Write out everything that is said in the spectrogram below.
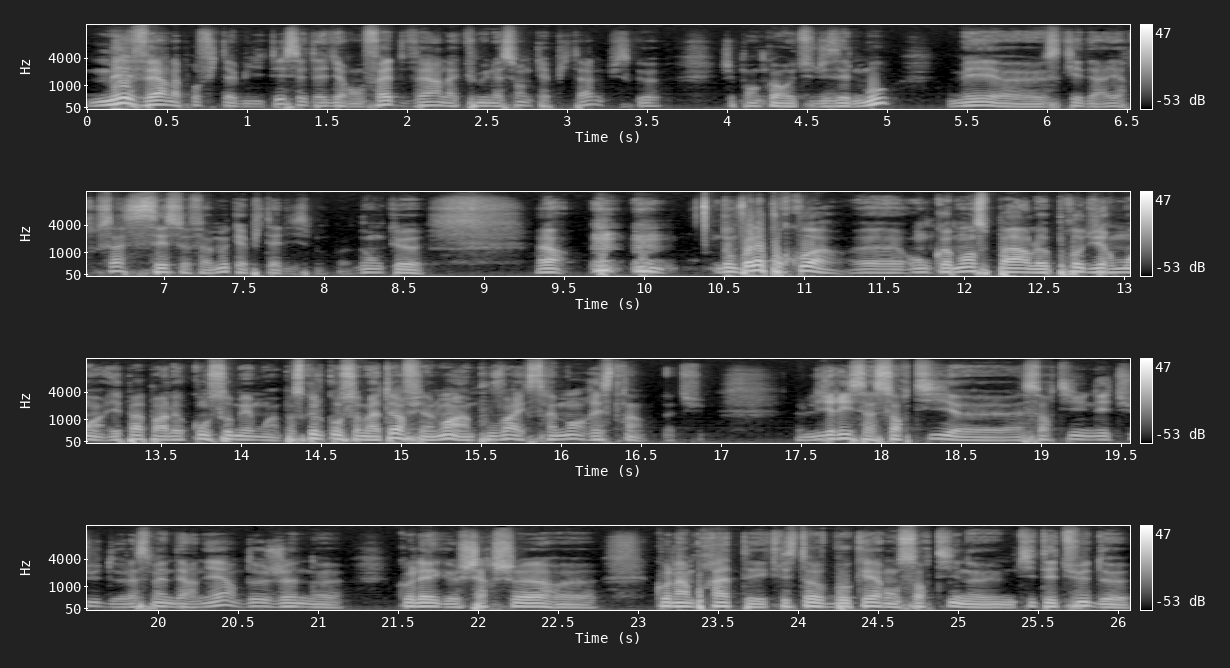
mais vers la profitabilité, c'est-à-dire en fait vers l'accumulation de capital, puisque j'ai pas encore utilisé le mot, mais euh, ce qui est derrière tout ça, c'est ce fameux capitalisme. Donc euh, alors, donc voilà pourquoi euh, on commence par le produire moins et pas par le consommer moins, parce que le consommateur finalement a un pouvoir extrêmement restreint là-dessus. L'IRIS a sorti euh, a sorti une étude la semaine dernière. Deux jeunes euh, collègues chercheurs, Colin Pratt et Christophe Bocquer, ont sorti une, petite étude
